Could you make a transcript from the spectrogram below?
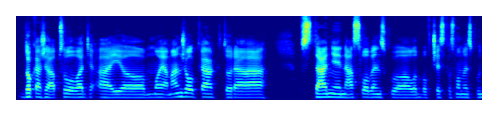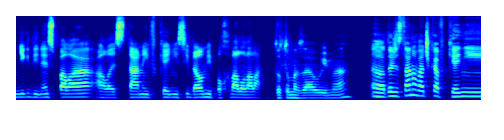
dokáže absolvovať aj moja manželka, ktorá v stane na Slovensku alebo v Československu nikdy nespala, ale stany v Keni si veľmi pochvalovala. Toto ma zaujíma. Takže stanovačka v Kenii,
